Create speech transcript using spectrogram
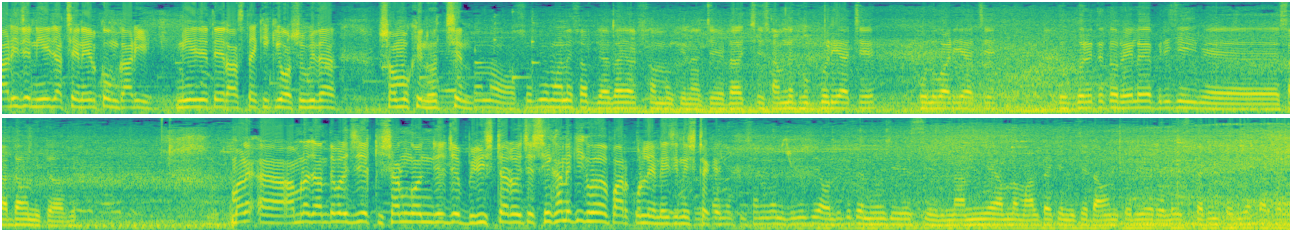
গাড়ি যে নিয়ে যাচ্ছেন এরকম গাড়ি নিয়ে যেতে রাস্তায় কি কি অসুবিধা সম্মুখীন হচ্ছেন? না অসুবিধা মানে সব জায়গায় সম্মুখীন আছে। এটা হচ্ছে সামনে ধূপগুড়ি আছে ফুলবাড়ি আছে। ধূপগুড়িতে তো রেলওয়ে ব্রিজেই শাটডাউন নিতে হবে। মানে আমরা জানতে পেরেছি যে কিষানগঞ্জে যে ব্রিজটা রয়েছে সেখানে কীভাবে পার করলেন এই জিনিসটাকে? কিষানগঞ্জ ব্রিজে অলরেডি তো নিউজে এসছে। নামিয়ে আমরা মালটাকে নিচে ডাউন করিয়ে রোলে স্টার্টিং করিয়ে তারপরে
